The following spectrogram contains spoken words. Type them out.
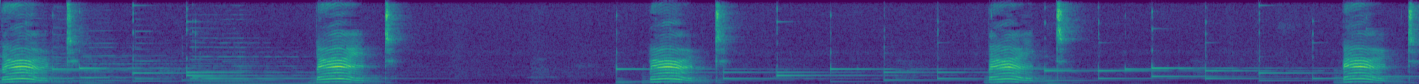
Bird. Bird. Bird. Bird. Bird.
